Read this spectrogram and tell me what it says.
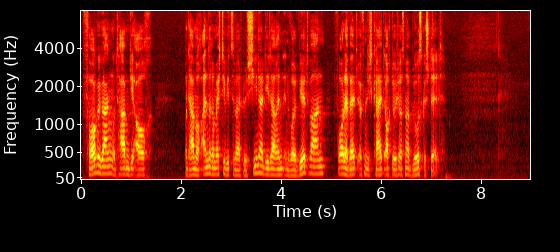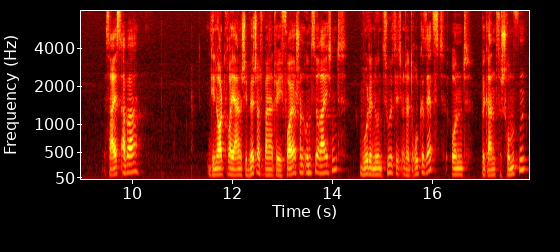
vorgegangen und haben die auch und haben auch andere Mächte wie zum Beispiel China, die darin involviert waren, vor der Weltöffentlichkeit auch durchaus mal bloßgestellt. Das heißt aber, die nordkoreanische Wirtschaft war natürlich vorher schon unzureichend wurde nun zusätzlich unter Druck gesetzt und begann zu schrumpfen.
